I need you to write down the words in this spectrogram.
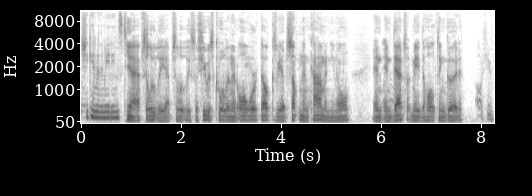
She came to the meetings too. Yeah, absolutely, absolutely. So she was cool, and it all worked out because we had something in common, you know, and and that's what made the whole thing good. Oh, she's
